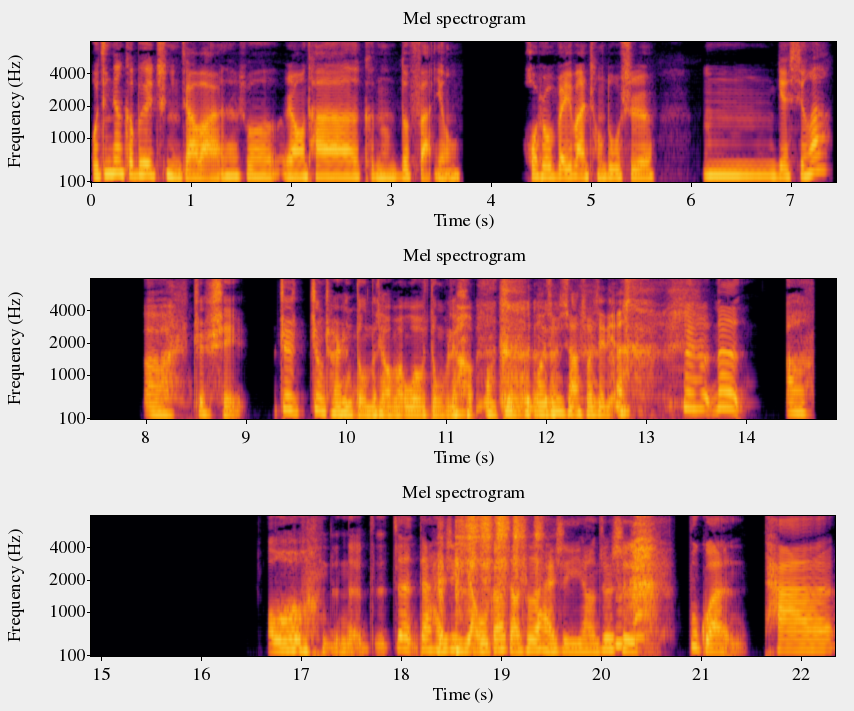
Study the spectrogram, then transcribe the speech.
我今天可不可以去你家玩？他说，然后他可能的反应或者说委婉程度是，嗯，也行啊。啊，这是谁？这正常人懂得了吗？我懂不了。哦，对，我我就是想说这点。所 以说那。啊，哦，那这但还是一样。我刚想说的还是一样，就是不管他，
